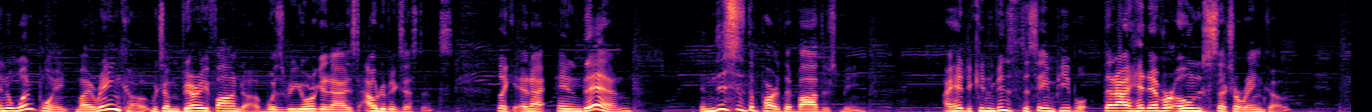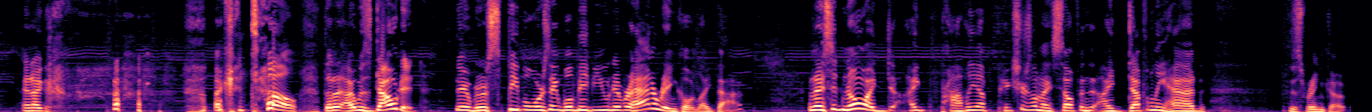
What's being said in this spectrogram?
And at one point, my raincoat, which I'm very fond of, was reorganized out of existence. Like, and I, and then, and this is the part that bothers me. I had to convince the same people that I had ever owned such a raincoat, and I, I could tell that I was doubted. There was people were saying, "Well, maybe you never had a raincoat like that," and And I said, no, I, I probably have pictures of myself, and I definitely had this raincoat.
